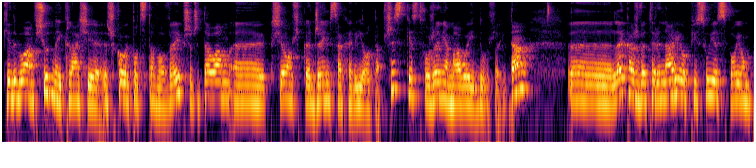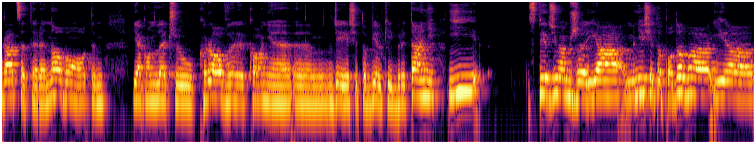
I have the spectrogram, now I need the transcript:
Kiedy byłam w siódmej klasie szkoły podstawowej, przeczytałam e, książkę Jamesa Heriota Wszystkie stworzenia małe i duże. I tam e, lekarz weterynarii opisuje swoją pracę terenową, o tym, jak on leczył krowy, konie. E, dzieje się to w Wielkiej Brytanii. I stwierdziłam, że ja, mnie się to podoba ja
